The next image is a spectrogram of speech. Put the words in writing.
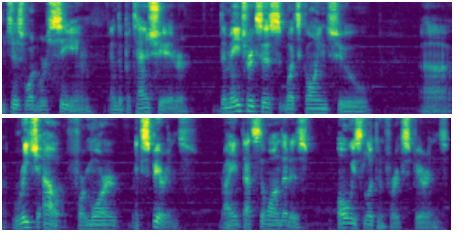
which is what we're seeing, and the potentiator. The matrix is what's going to uh, reach out for more experience, right? That's the one that is always looking for experience,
